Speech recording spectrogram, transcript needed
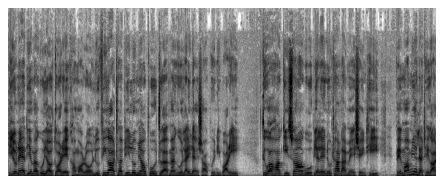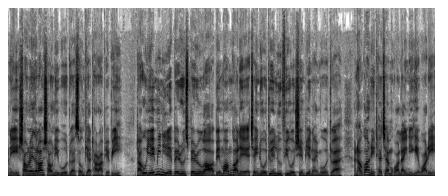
ဒီလိုနဲ့အပြင်ဘက်ကိုရောက်သွားတဲ့အခါမှာတော့လူဖီကထွက်ပြေးလွတ်မြောက်ဖို့အတွက်အမှန်ကိုလိုက်လံရှာဖွေနေပါတယ်။သူကဟာကီဆွမ်းကိုပြန်လည်နှုတ်ထလာမယ့်အချိန်ထိဘင်မောင်ရဲ့လက်ထဲကနေရှောင်းနိုင်သလောက်ရှောင်းနေဖို့အတွက်ဆုံးဖြတ်ထားတာဖြစ်ပြီးဒါကိုရိမ့်မိနေတဲ့ဘယ်ရိုစပယ်ရိုကဘင်မောင်ကလည်းအချိန်တိုအတွင်းလူဖီကိုရှင်းပြနိုင်မှုအတွက်အနောက်ကနေထက်ချက်မကွာလိုက်နေခဲ့ပါတယ်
